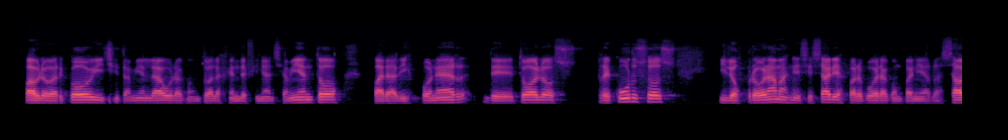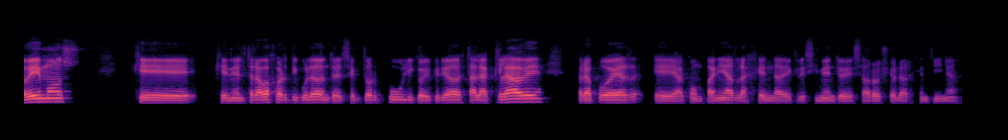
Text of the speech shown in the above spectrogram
Pablo Berkovich y también Laura con toda la gente de financiamiento para disponer de todos los recursos y los programas necesarios para poder acompañarlas. Sabemos que, que en el trabajo articulado entre el sector público y privado está la clave para poder eh, acompañar la agenda de crecimiento y desarrollo de la Argentina.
